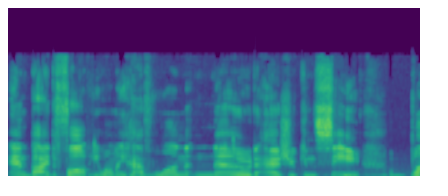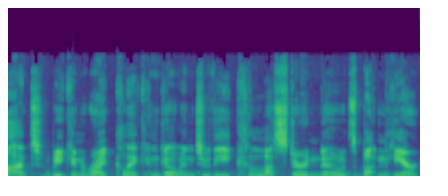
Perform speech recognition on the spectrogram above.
And by default, you only have one node, as you can see. But we can right-click and go into the Cluster Nodes button here,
